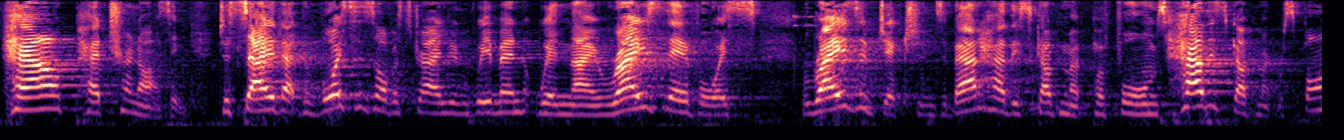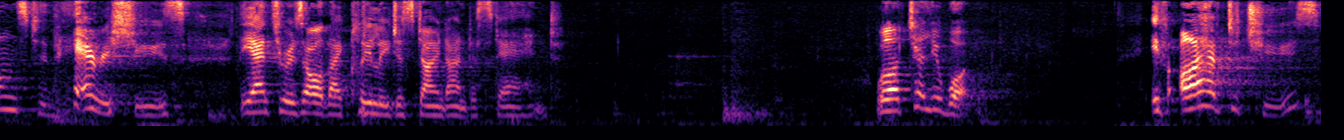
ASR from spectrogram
How patronising to say that the voices of Australian women, when they raise their voice, raise objections about how this government performs, how this government responds to their issues, the answer is, oh, they clearly just don't understand. Well, I'll tell you what. If I have to choose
